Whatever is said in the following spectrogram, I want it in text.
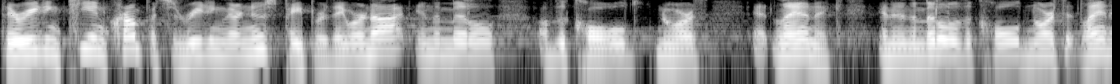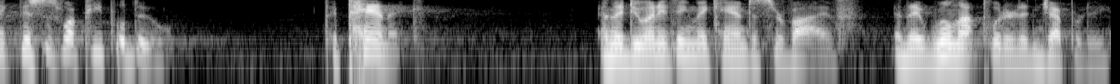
They were eating tea and crumpets and reading their newspaper. They were not in the middle of the cold North Atlantic. And in the middle of the cold North Atlantic, this is what people do they panic, and they do anything they can to survive, and they will not put it in jeopardy.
